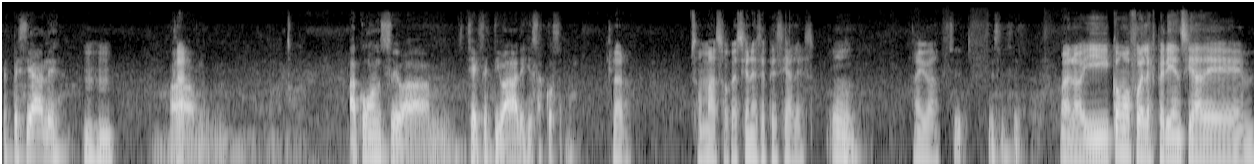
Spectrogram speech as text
especiales. A, a, Conce o a si hay festivales y esas cosas claro. Son más ocasiones especiales. Mm. ahí va. Sí, sí, sí, bueno y cómo fue la experiencia de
